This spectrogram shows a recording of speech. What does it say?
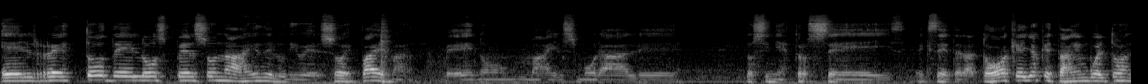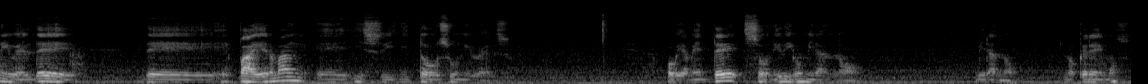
el resto de los personajes del universo de Spider-Man. Venom, Miles Morales, los Siniestros 6, etc. Todos aquellos que están envueltos a nivel de, de Spider-Man eh, y todo su universo. Obviamente Sony dijo, mira, no, mira, no, no queremos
